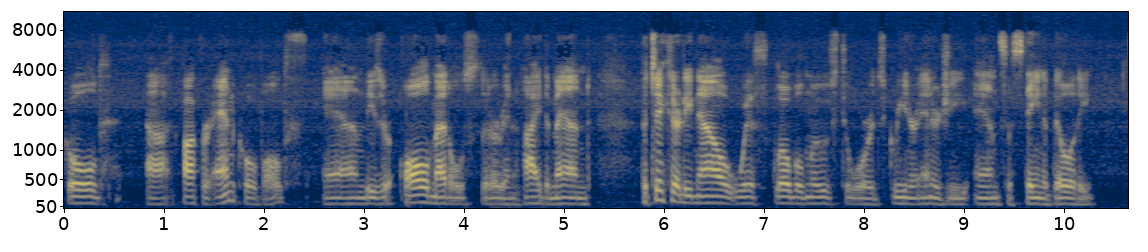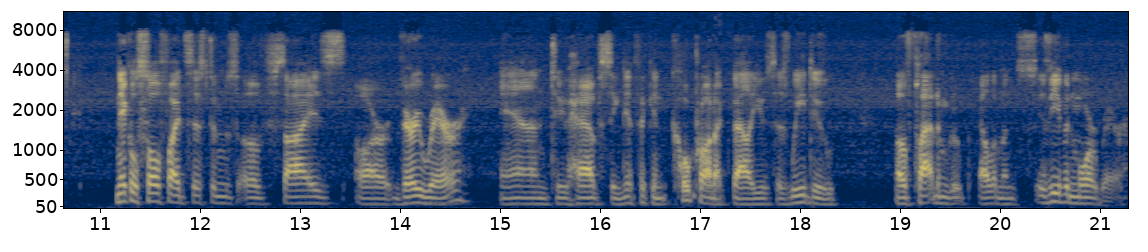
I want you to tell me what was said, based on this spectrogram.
gold, uh, copper, and cobalt, and these are all metals that are in high demand, particularly now with global moves towards greener energy and sustainability. Nickel sulfide systems of size are very rare, and to have significant co-product values, as we do, of platinum group elements is even more rare.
